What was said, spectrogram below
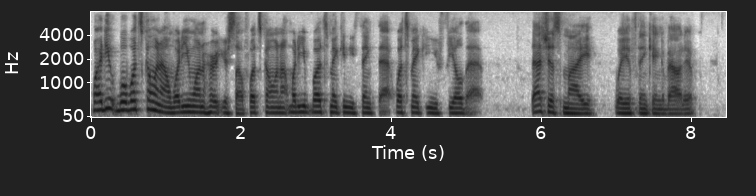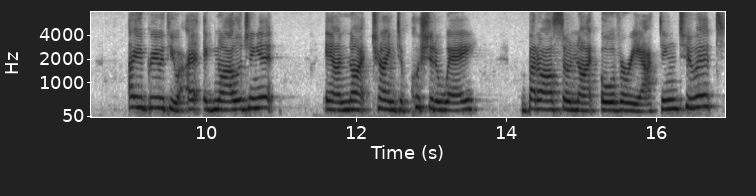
why do you well, what's going on? Why do you want to hurt yourself? What's going on? What do you what's making you think that? What's making you feel that? That's just my way of thinking about it. I agree with you. I, acknowledging it and not trying to push it away but also not overreacting to it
